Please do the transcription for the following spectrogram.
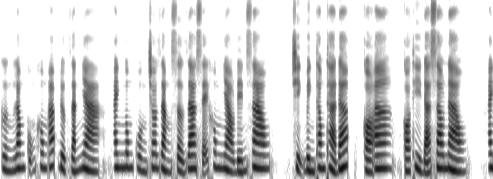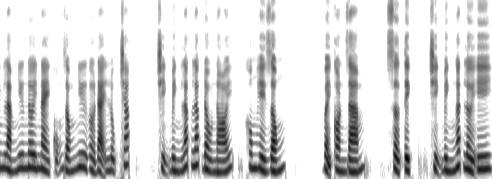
Cường Long cũng không áp được rắn nhà, anh ngông cuồng cho rằng sở ra sẽ không nhào đến sao. Trịnh Bình thong thả đáp, có a có thì đã sao nào, anh làm như nơi này cũng giống như ở đại lục chắc. Trịnh Bình lắc lắc đầu nói, không hề giống. Vậy còn dám? Sở tịch, Trịnh Bình ngắt lời y,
